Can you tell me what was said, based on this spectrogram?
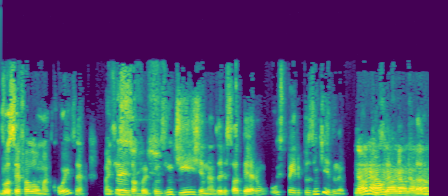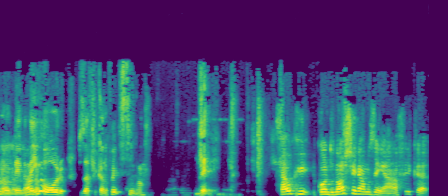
Você falou uma coisa, mas isso É, só foi gente. com os indígenas. Eles só deram o espelho pros indígenas. né? Não, não, Os não, não, não, africanos não, não, teve não, nem não. ouro. Os africanos foi assim, ó. Velho. Sabe o que quando nós chegamos em África,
